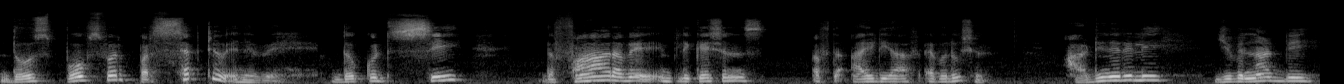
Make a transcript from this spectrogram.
Those popes were perceptive in a way. They could see the far away implications of the idea of evolution ordinarily you will not be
